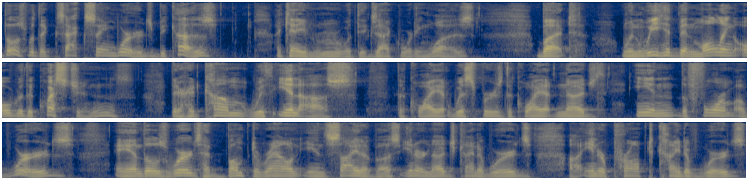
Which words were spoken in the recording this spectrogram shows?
those were the exact same words because I can't even remember what the exact wording was, but when we had been mulling over the questions, there had come within us the quiet whispers, the quiet nudge in the form of words, and those words had bumped around inside of us, inner nudge kind of words, uh, inner prompt kind of words,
